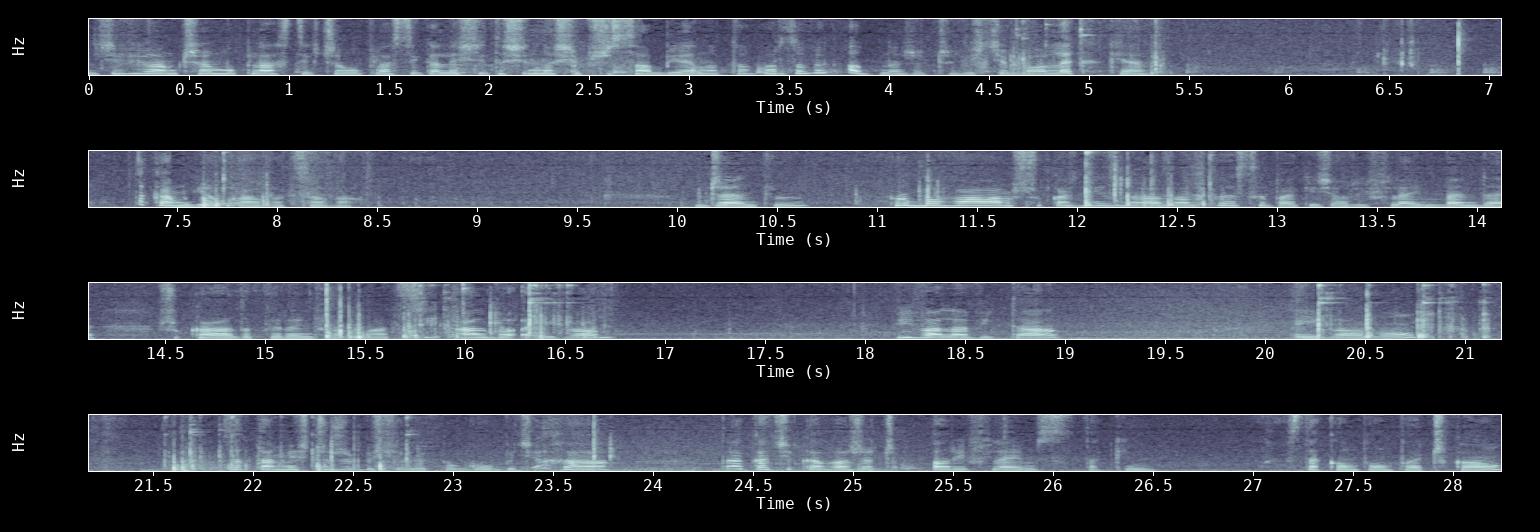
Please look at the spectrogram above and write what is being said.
dziwiłam, czemu plastik, czemu plastik, ale jeśli to się nosi przy sobie, no to bardzo wygodne rzeczywiście, bo lekkie. Taka mgiełka owocowa. Gentle. Próbowałam szukać, nie znalazłam. To jest chyba jakiś Oriflame. Będę szukała dopiero informacji. Albo Avon. Viva la Vita. Avonu. Co tam jeszcze, żeby się nie pogubić? Aha, taka ciekawa rzecz. Oriflame z takim z taką pompeczką.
